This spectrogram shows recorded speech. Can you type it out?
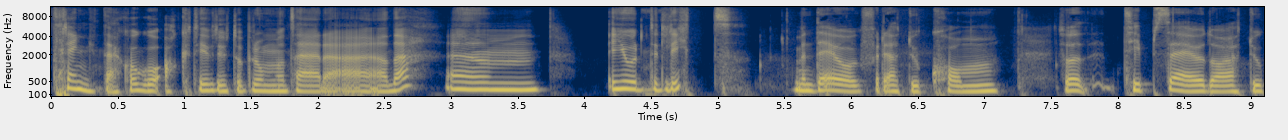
trengte jeg ikke å gå aktivt ut og promotere det. Um, Jeg gjorde det litt. Men det er jo òg fordi at du kom Så tipset er jo da at du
